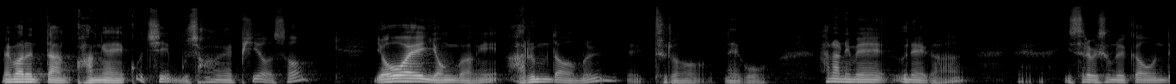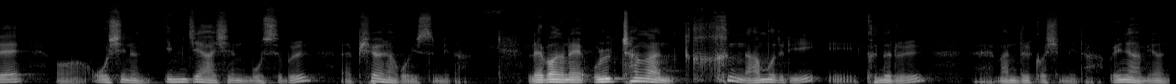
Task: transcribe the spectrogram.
메마른 땅 광야의 꽃이 무성하게 피어서 여호와의 영광의 아름다움을 드러내고 하나님의 은혜가 이스라엘 백성들 가운데 어, 오시는 임재하시는 모습을 표현하고 있습니다. 레바논의 울창한 큰 나무들이 그늘을 만들 것입니다. 왜냐하면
